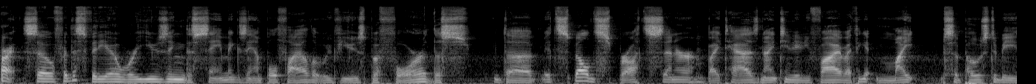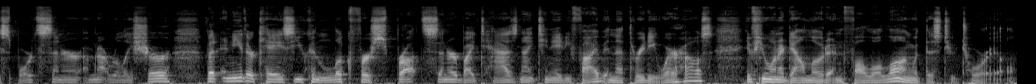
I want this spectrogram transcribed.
Alright, so for this video we're using the same example file that we've used before, the the it's spelled Sprott Center by Taz 1985. I think it might supposed to be Sports Center. I'm not really sure. But in either case, you can look for Sprott Center by Taz 1985 in the 3D warehouse if you want to download it and follow along with this tutorial.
